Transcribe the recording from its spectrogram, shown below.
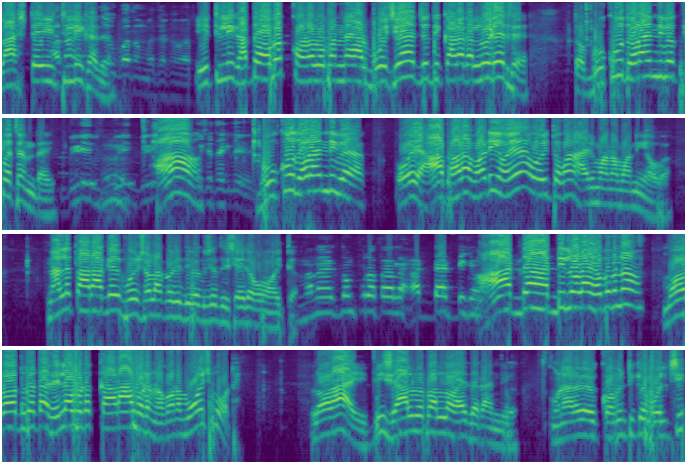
লাস্টে ইডলি খাওয়ার। ইডলি খাতে হবে কোনো ব্যাপার নাই। আর বসে যদি কাড়াটা লড়েছে তো বুকু ধরাই দিবে পেছনটাই। হ্যাঁ। বুকু ধরাই দিবে ওই হা ফাড়া ফাড়ি হয়ে ওই তখন হার মানামানি হবে। নালে তার আগেই ফয়সলা করে দিবে যদি সেই রকম হইতো। মানে একদম পুরো তাহলে হাড্ডা হাড্ডি আড্ডা আড্ডি লড়াই হবে না মরদ বেটা ঢিলা বটে কাড়া বটে না কোনো মহিষ বটে। লড়াই বিশাল ব্যাপার লড়াই দেখান দিবে ওনার ওই কমিটিকে বলছি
